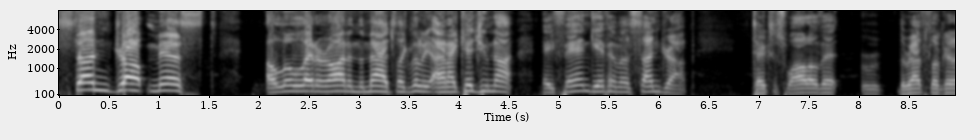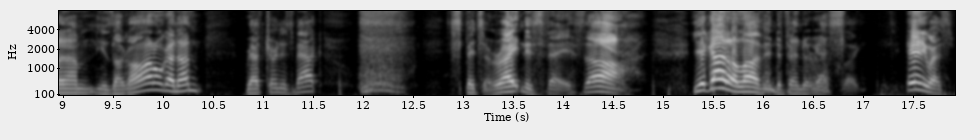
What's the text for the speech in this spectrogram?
sun drop missed a little later on in the match, like literally, and I kid you not, a fan gave him a sun drop. Takes a swallow of it. The ref's looking at him. He's like, "Oh, I don't got none." Ref turns his back, spits it right in his face. Ah, you gotta love independent wrestling. Anyways,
